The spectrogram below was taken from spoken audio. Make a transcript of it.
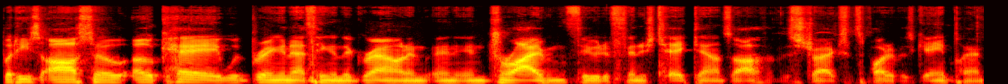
but he's also okay with bringing that thing in the ground and, and, and driving through to finish takedowns off of his strikes. It's part of his game plan.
